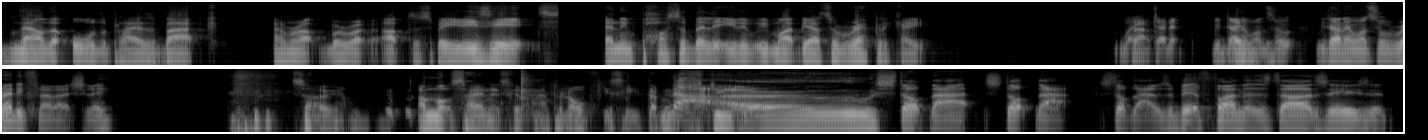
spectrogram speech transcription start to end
now that all the players are back and we're up, we're up to speed? Is it an impossibility that we might be able to replicate? Well, you've done it. You've done it once. You've done it once already, Flav. Actually. So, I'm not saying it's going to happen. Obviously, be stupid. No, stop that. Stop that. Stop that. It was a bit of fun at the start of the season.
